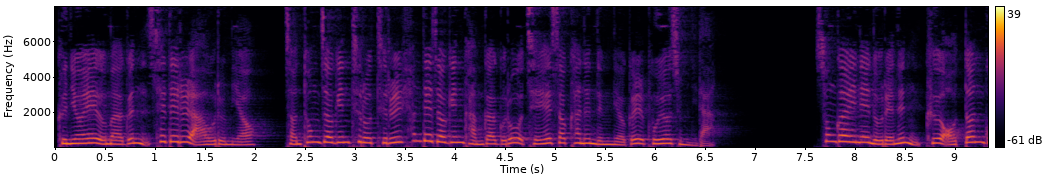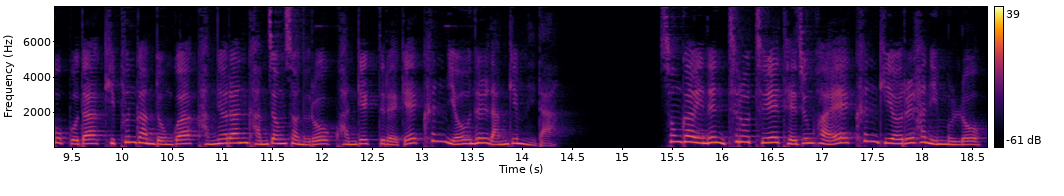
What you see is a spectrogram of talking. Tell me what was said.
그녀의 음악은 세대를 아우르며 전통적인 트로트를 현대적인 감각으로 재해석하는 능력을 보여줍니다. 송가인의 노래는 그 어떤 곡보다 깊은 감동과 강렬한 감정선으로 관객들에게 큰 여운을 남깁니다. 송가인은 트로트의 대중화에 큰 기여를 한 인물로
